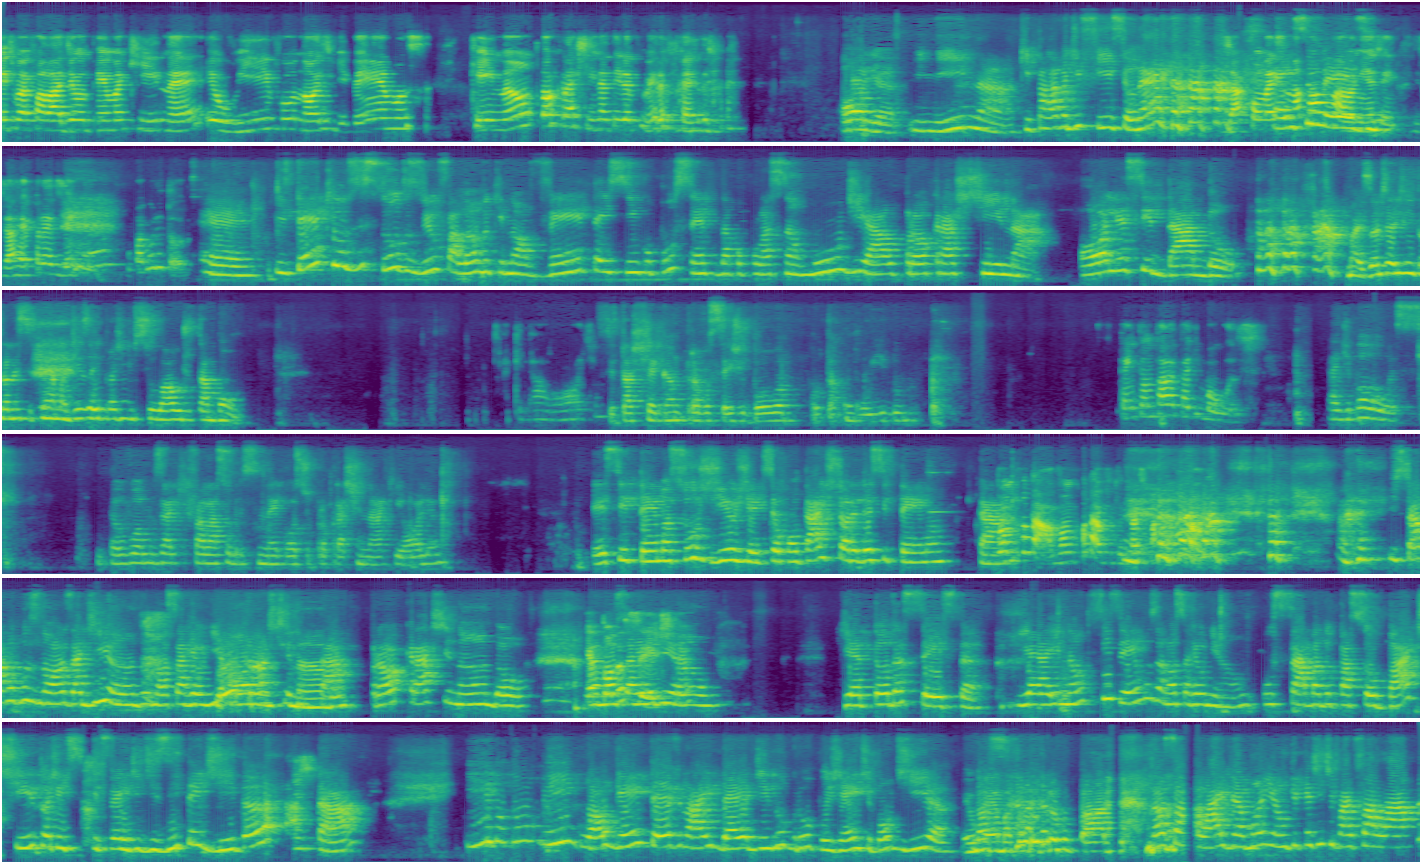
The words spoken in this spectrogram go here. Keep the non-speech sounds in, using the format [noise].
gente vai falar de um tema que, né, eu vivo, nós vivemos. Quem não procrastina tira a primeira pedra. Olha, menina, que palavra difícil, né? Já começa [laughs] é na palavra, mesmo. minha gente. Já representa o bagulho todo. É, e tem aqui uns estudos, viu, falando que 95% da população mundial procrastina. Olha esse dado. [laughs] Mas antes de entrar nesse tema, diz aí pra gente se o áudio tá bom. Aqui tá ótimo. Se tá chegando para vocês de boa ou tá com ruído. Tá, então tá, tá de boas. Tá de boas. Então vamos aqui falar sobre esse negócio de procrastinar aqui, olha. Esse tema surgiu, gente. Se eu contar a história desse tema, tá? Vamos contar, vamos contar, porque faz parte [laughs] Estávamos nós adiando nossa reunião. Procrastinando. Tá? Procrastinando. E é a nossa sexta. reunião que é toda sexta. E aí não fizemos a nossa reunião. O sábado passou batido, a gente se fez de desentendida, tá? E no domingo, alguém teve lá a ideia de ir no grupo. Gente, bom dia. Eu nossa... mesma estou preocupada. [laughs] Nossa live é amanhã, o que, que a gente vai falar? [laughs]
